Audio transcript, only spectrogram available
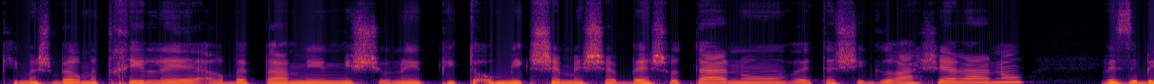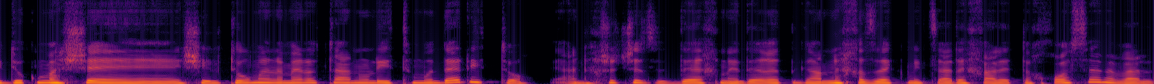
כי משבר מתחיל uh, הרבה פעמים משינוי פתאומי שמשבש אותנו ואת השגרה שלנו. וזה בדיוק מה ששילטור מלמד אותנו להתמודד איתו. אני חושבת שזו דרך נהדרת גם לחזק מצד אחד את החוסן, אבל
